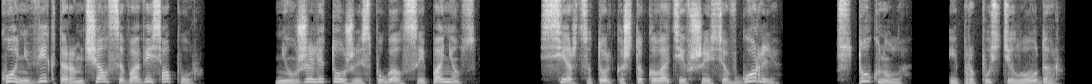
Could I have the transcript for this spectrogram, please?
Конь Виктора мчался во весь опор. Неужели тоже испугался и понес? Сердце, только что колотившееся в горле, стукнуло и пропустило удар.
